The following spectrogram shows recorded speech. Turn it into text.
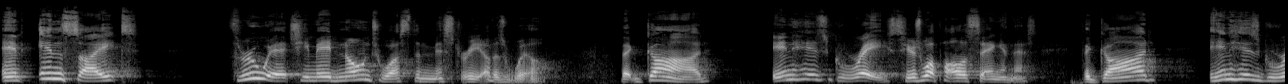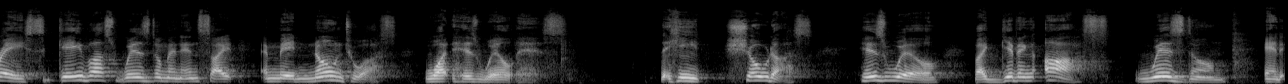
and insight through which he made known to us the mystery of his will. That God, in his grace, here's what Paul is saying in this that God, in his grace, gave us wisdom and insight and made known to us what his will is. That he showed us his will by giving us wisdom and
